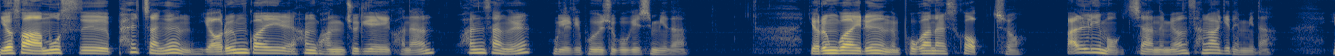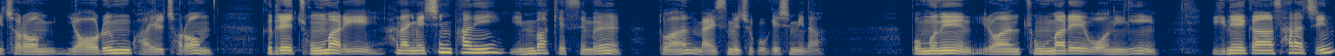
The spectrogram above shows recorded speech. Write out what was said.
이어서 아모스 8장은 여름 과일 한 광주리에 관한 환상을 우리에게 보여주고 계십니다. 여름 과일은 보관할 수가 없죠. 빨리 먹지 않으면 상하게 됩니다. 이처럼 여름 과일처럼 그들의 종말이 하나님의 심판이 임박했음을 또한 말씀해 주고 계십니다. 본문은 이러한 종말의 원인이 인애가 사라진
